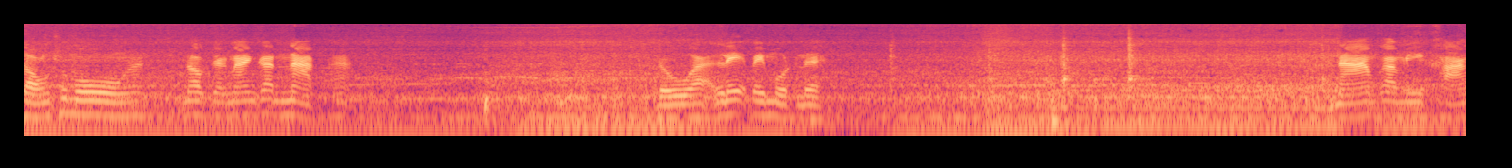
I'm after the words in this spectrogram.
สองชั่วโมงฮะนอกจากนั้นก็หนักฮะดูฮะเละไปหมดเลย น้ำก็มีขัง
